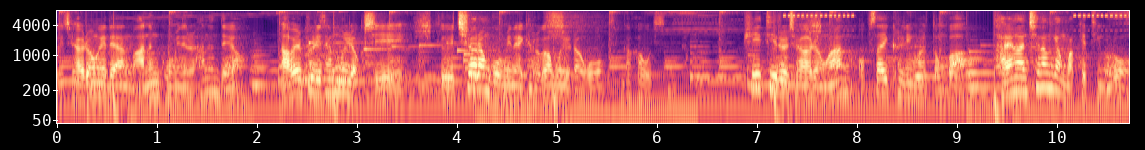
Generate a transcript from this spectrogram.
그 재활용에 대한 많은 고민을 하는데요. 라벨프리 샘물 역시 그 치열한 고민의 결과물이라고 생각하고 있습니다. PET를 재활용한 업사이클링 활동과 다양한 친환경 마케팅으로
